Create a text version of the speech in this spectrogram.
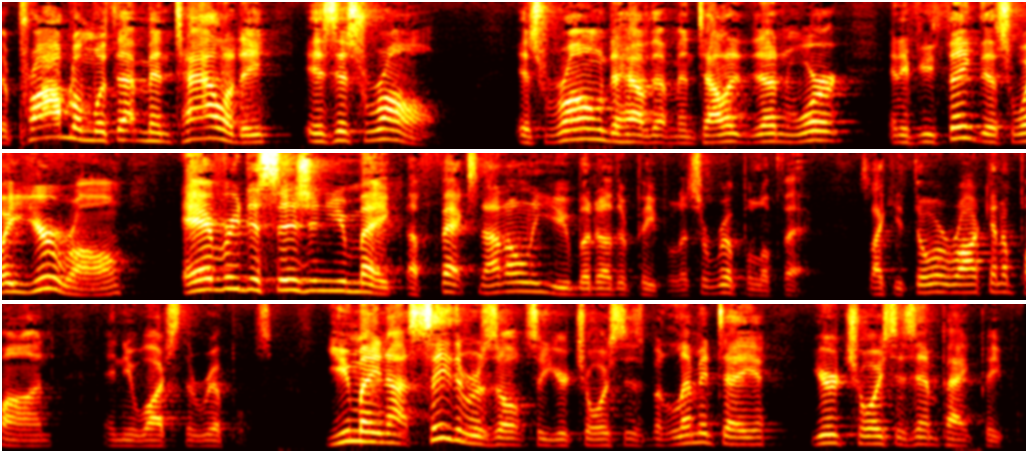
The problem with that mentality is it's wrong. It's wrong to have that mentality. It doesn't work. And if you think this way, you're wrong. Every decision you make affects not only you, but other people. It's a ripple effect. It's like you throw a rock in a pond and you watch the ripples. You may not see the results of your choices, but let me tell you, your choices impact people.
